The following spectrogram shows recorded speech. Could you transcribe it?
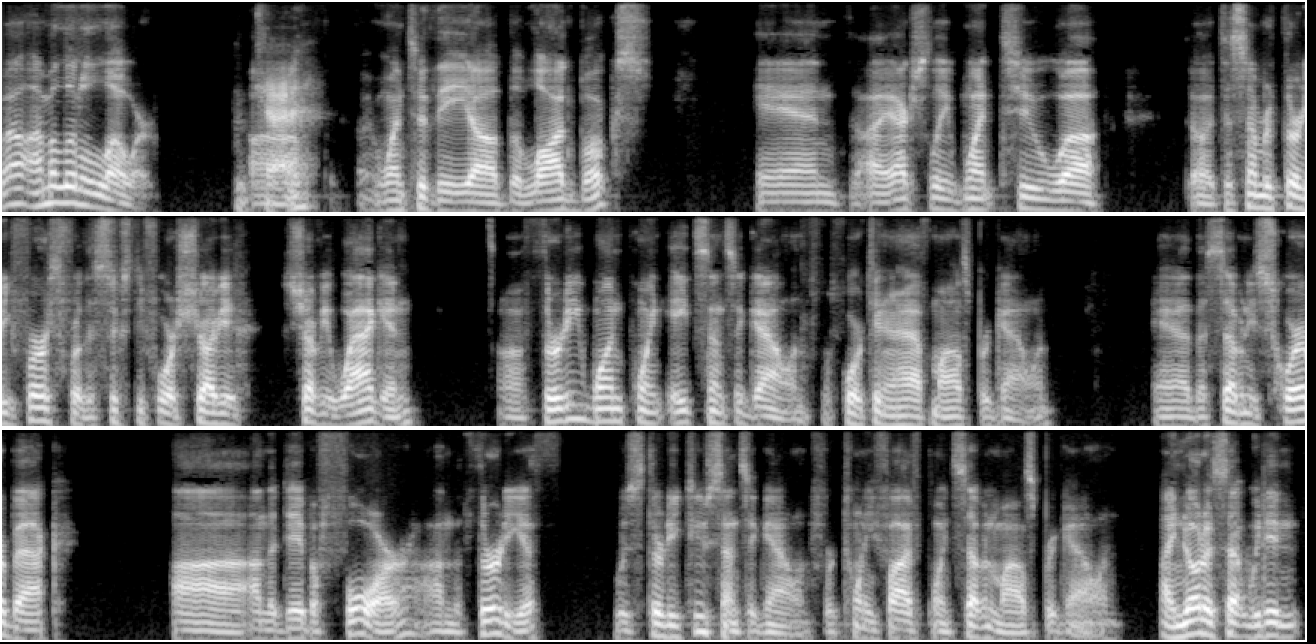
Well, I'm a little lower. Okay. I went to the uh, the log books, and I actually went to uh, uh, December 31st for the 64 Chevy Chevy wagon, uh, 31.8 cents a gallon for 14 and a half miles per gallon, and the 70 Squareback uh, on the day before on the 30th was 32 cents a gallon for 25.7 miles per gallon. I noticed that we didn't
